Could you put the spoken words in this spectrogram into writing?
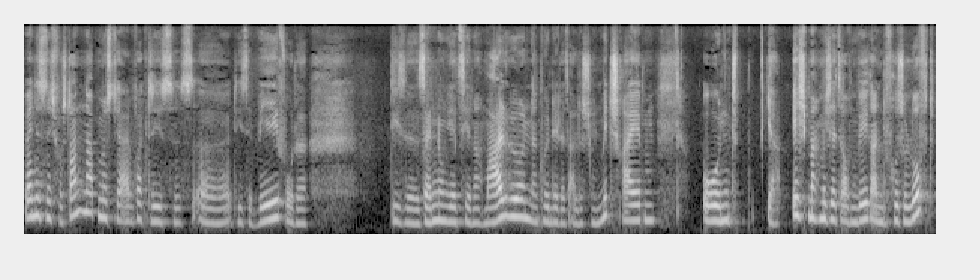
Wenn ihr es nicht verstanden habt, müsst ihr einfach dieses, äh, diese Wave oder diese Sendung jetzt hier nochmal hören. Dann könnt ihr das alles schön mitschreiben. Und ja, ich mache mich jetzt auf den Weg an die frische Luft.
